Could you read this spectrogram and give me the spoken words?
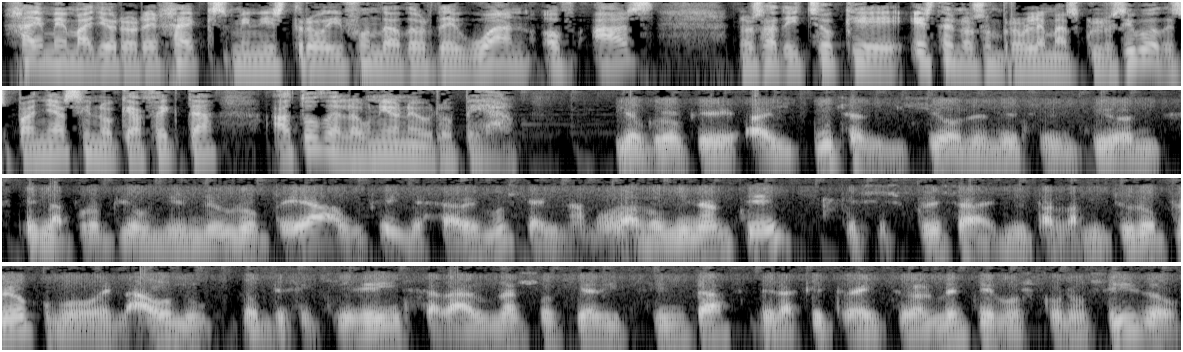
Jaime Mayor Oreja, exministro y fundador de One of Us, nos ha dicho que este no es un problema exclusivo de España, sino que afecta a toda la Unión Europea. Yo creo que hay mucha división en ese sentido en, en la propia Unión Europea, aunque ya sabemos que hay una moda dominante que se expresa en el Parlamento Europeo como en la ONU, donde se quiere instalar una sociedad distinta de la que tradicionalmente hemos conocido.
